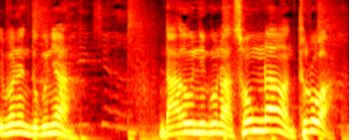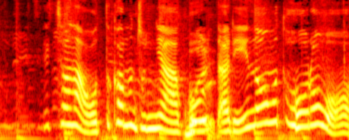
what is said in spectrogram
이번엔 누구냐? 나은이구나. 송나은, 들어와. 백천아 어떡하면 좋냐 골다리 너무 더러워.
